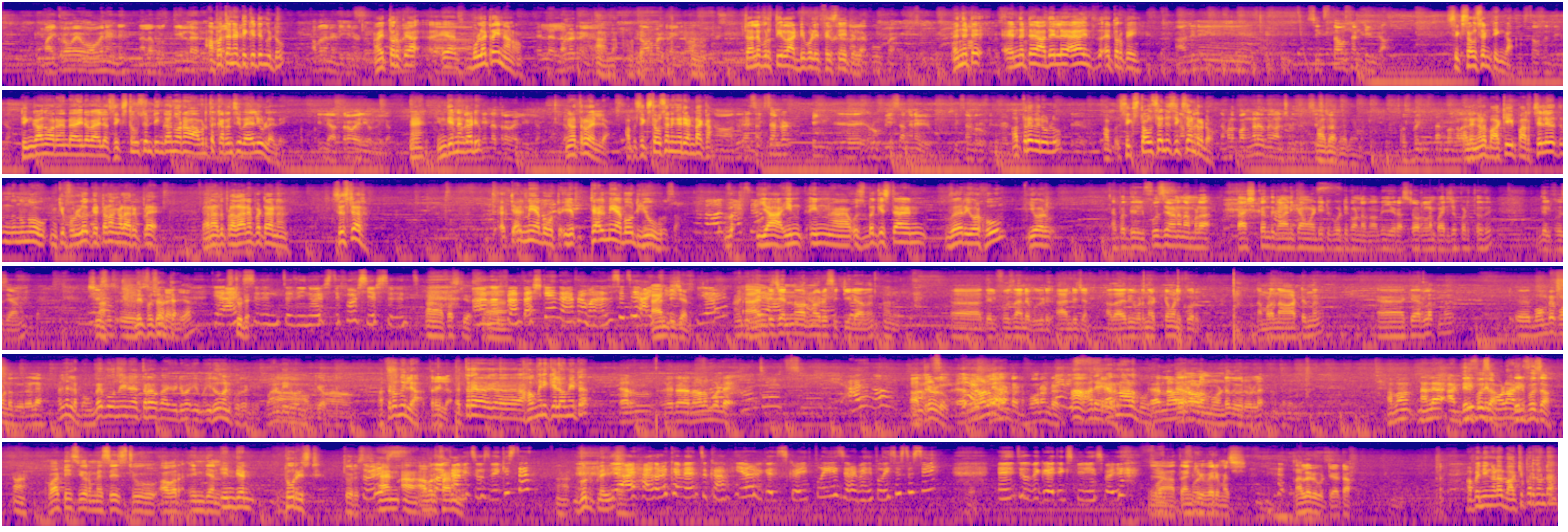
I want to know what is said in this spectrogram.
മൈക്രോവേവ് ഓവൻ ഉണ്ട്. നല്ല വൃത്തിയുള്ള അപ്പൊ തന്നെ ടിക്കറ്റും കിട്ടും. അപ്പൊ തന്നെ ടിക്കറ്റ് ഉണ്ട് ആ, എത്ര റുപ്യ ബുള്ളറ്റ് ട്രെയിൻ ആണോ? ആ അല്ല നോർമൽ ട്രെയിൻ നല്ല വൃത്തിയുള്ള അടിപൊളി ഫെസിലിറ്റി കൂപ്പൺ എന്നിട്ട് എന്നിട്ട് അതിൽ ആ, എത്ര റുപ്യായി? അതിന് six thousand tenge six thousand tenge six thousand tenge tenge എന്ന് പറഞ്ഞാൽ അതിന്റെ വാല്യൂ സിക്സ് തൗസൻഡ് ടിങ്ക എന്ന് പറഞ്ഞാൽ അവിടുത്തെ കറൻസി വാല്യൂ ഉള്ളല്ലേ ഇല്ല അത്ര വാല്യൂ ഒന്നുമില്ല. ഏഹ് ഇന്ത്യൻ അങ്ങാടി അത്ര വാല്യൂ ഇല്ല. ഇതിന് അത്ര വരില്ല അപ്പോൾ സിക്സ് തൗസൻഡ് ഇങ്ങനെ രണ്ടാക്കാം? ആ, അതൊരു സിക്സ് ഹൺഡ്രഡ് റുപ്പീസ് അങ്ങനെ വരും. സിക്സ് ഹൺഡ്രഡ് റുപ്പീസിന്റെ അത്രേ വരുള്ളൂ? അപ്പോൾ സിക്സ് തൗസൻഡ് സിക്സ് ഹൺഡ്രഡോ ഒന്ന് കാണിച്ചു കൊടുത്തു അതെ അതെ അതെ അല്ല നിങ്ങൾ ബാക്കി പറച്ചിൽ നിന്നു എനിക്ക് ഫുള്ള് കിട്ടണം നിങ്ങളെ റിപ്ലൈ കാരണം അത് പ്രധാനപ്പെട്ടാണ് sister tell me about tell me about you? Yeah in in Uzbekistan where your home your അപ്പോൾ ദിൽഫൂസിയാണ് നമ്മളെ താഷ്കന്ത് കാണിക്കാൻ വേണ്ടിയിട്ട് കൂട്ടിക്കൊണ്ടുവന്നത്. ഈ റെസ്റ്റോറന്റിലും പരിചയപ്പെടുത്തത് ദിൽഫൂസിയാണ്. Dilfuza. Yeah, I'm Student. student at the university, fourth year student. ആ first year I'm not from Tashkent, I'm from another city. I Antigen. came here. Antigen എന്ന് പറഞ്ഞ ഒരു സിറ്റിയിലാണ് അതെ. ദിൽഫൂസാന്റെ വീട് ആന്റിജൻ അതായത് ഇവിടുന്ന് എട്ട് മണിക്കൂർ നമ്മളെ നാട്ടിൽ നിന്ന് കേരളത്തിൽ നിന്ന് ബോംബെ പോകേണ്ട ദൂരം അല്ലേ? അല്ലല്ല ബോംബെ പോകുന്നതിന് എത്ര ഇരുപത് മണിക്കൂർ മണിക്കൂർ ഓക്കെ അത്ര ഒന്നുമില്ല അത്രയില്ല. എത്ര ഹൗ മെനി കിലോമീറ്റർ? എറണാകുളം പോണ്ടേ? അത്രേ ഉള്ളൂ. എറണാകുളം പോകണ്ട ദൂരമുള്ള. അപ്പം നല്ല what is your message to our Indian Indian tourist അപ്പൊ നിങ്ങളെ ബാക്കി പറഞ്ഞോണ്ടാ?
